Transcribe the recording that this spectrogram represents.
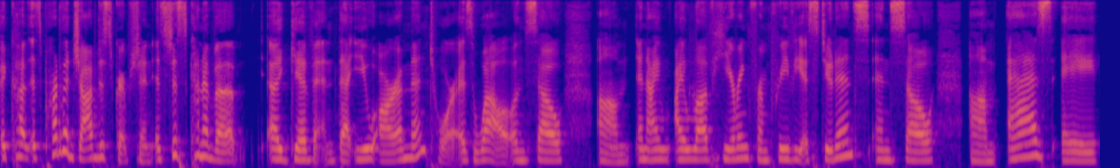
it's part of the job description. It's just kind of a, a given that you are a mentor as well. And so, um, and I, I love hearing from previous students. And so, um, as a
